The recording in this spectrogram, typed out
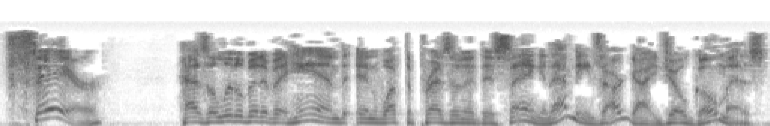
FAIR has a little bit of a hand in what the president is saying. And that means our guy, Joe Gomez.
